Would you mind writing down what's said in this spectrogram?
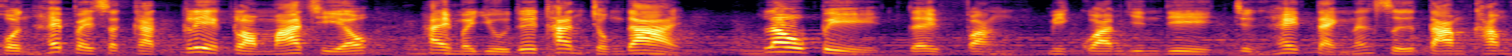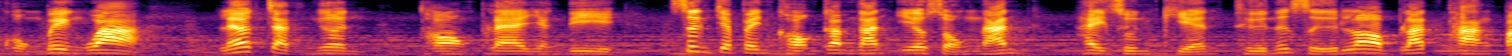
คนให้ไปสกัดเกลี้ยกล่อมม้าเฉียวให้มาอยู่ด้วยท่านจงได้ เล่าปีได้ฟังมีความยินดีจึงให้แต่งหนังสือตามคำของเบ้งว่า แล้วจัดเงินทองแพรอย่างดี ซึ่งจะเป็นของกำนันเอียวสงนั้น ให้ซุนเขียนถือหนังสือรอบลัดทางไป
